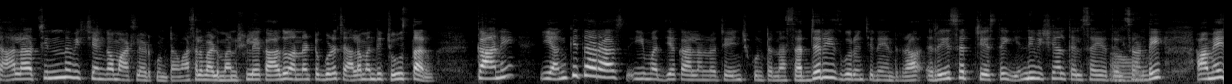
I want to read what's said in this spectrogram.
చాలా చిన్న విషయంగా మాట్లాడుకుంటాం. అసలు వాళ్ళు మనుషులే కాదు అన్నట్టు కూడా చాలా మంది చూస్తారు. కానీ ఈ అంకితా రాజ్ ఈ మధ్య కాలంలో చేయించుకుంటున్న సర్జరీస్ గురించి నేను రీసెర్చ్ చేస్తే ఎన్ని విషయాలు తెలిసాయో తెలుసా అండి? ఆమె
